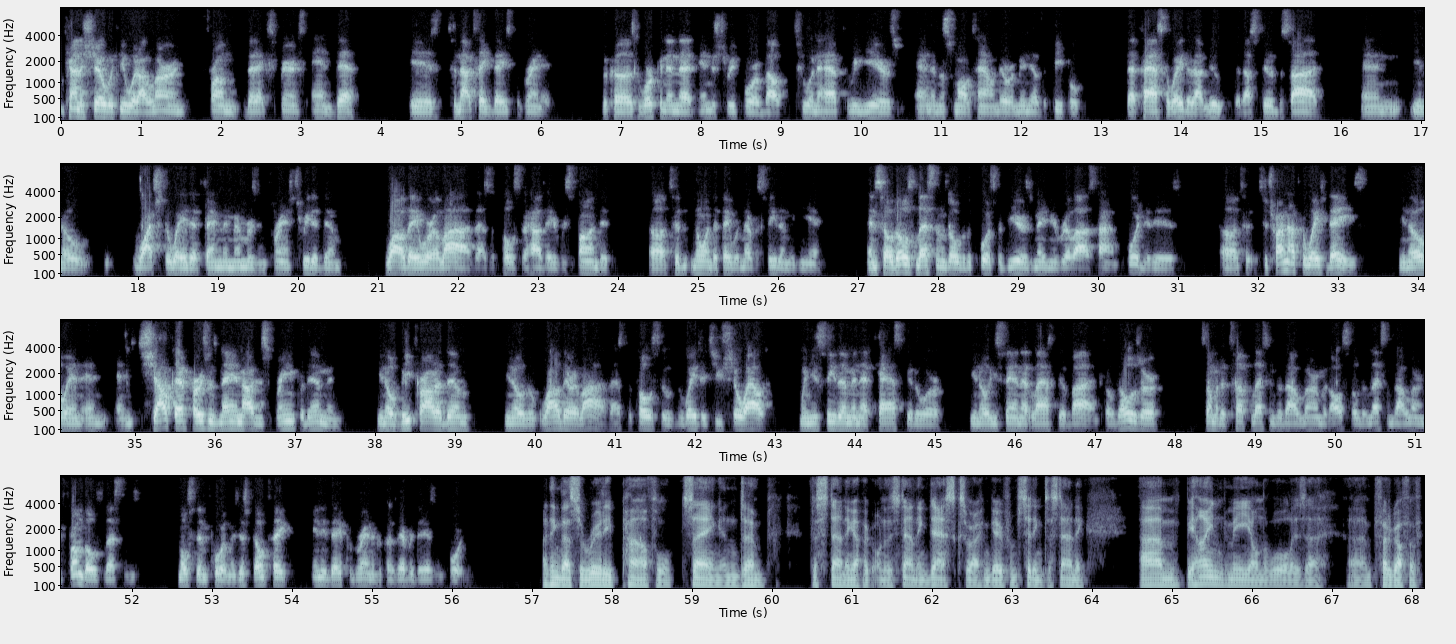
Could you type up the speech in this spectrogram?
kind of share with you what I learned from that experience and death is to not take days for granted because working in that industry for about two and a half, three years and in a small town, there were many of the people that passed away that I knew that I stood beside and, you know, watched the way that family members and friends treated them while they were alive as opposed to how they responded uh, to knowing that they would never see them again. And so those lessons over the course of years made me realize how important it is uh, to, to try not to waste days you know, and and and shout that person's name out and scream for them, and you know, be proud of them, you know, while they're alive, as opposed to the way that you show out when you see them in that casket or you know, you saying that last goodbye. And so those are some of the tough lessons that I learned, but also the lessons I learned from those lessons. Most importantly, just don't take any day for granted because every day is important. I think that's a really powerful saying, and um, just standing up. I've got one of the standing desks where I can go from sitting to standing. Um, behind me on the wall is a, a, photograph of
